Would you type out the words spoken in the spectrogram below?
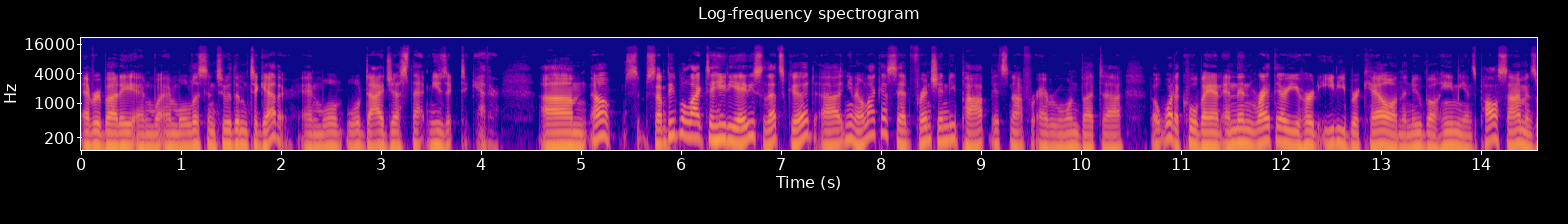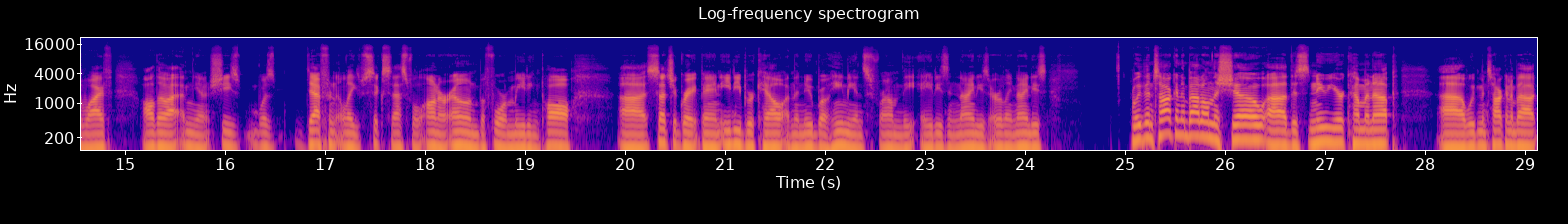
everybody, and and we'll listen to them together, and we'll we'll digest that music together. Um, oh, some people like Tahiti 80, so that's good. Uh, you know, like I said, French indie pop. It's not for everyone, but uh, but what a cool band. And then right there, you heard Edie Brickell and the New Bohemians, Paul Simon's wife. Although I, you know, she was definitely successful on her own before meeting Paul. Uh, such a great band, Edie Brickell and the New Bohemians from the 80s and 90s, early 90s. We've been talking about on the show uh, this new year coming up. Uh, we've been talking about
